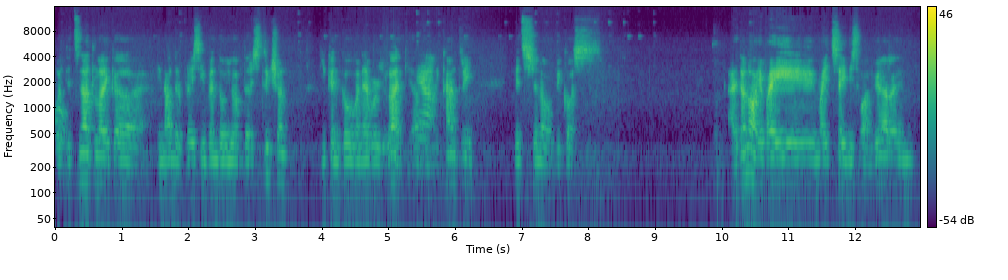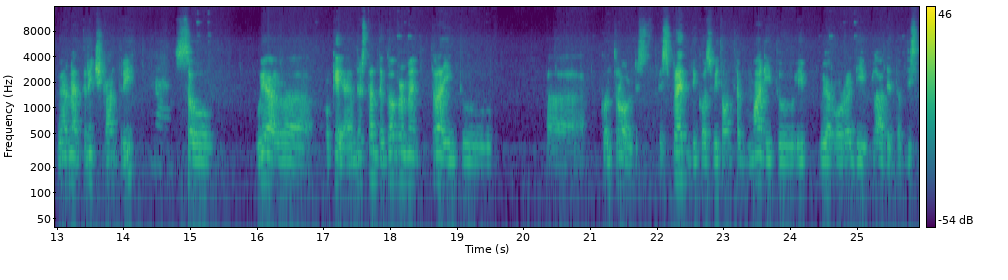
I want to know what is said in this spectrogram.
but Oh. it's not like uh, in other place even though you have the restriction you can go whenever you like. Yeah. Yeah. In my country, it's you know because I don't know if I might say this one. We are in we are not rich country, No. so we are uh, okay. I understand the government trying to uh, control the, the spread because we don't have money to if we are already flooded of this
